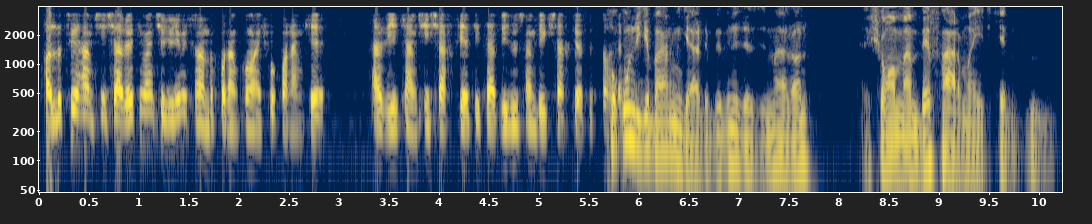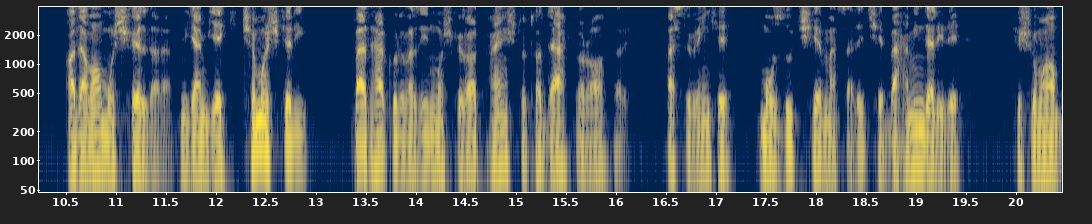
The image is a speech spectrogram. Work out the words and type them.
حالا توی همچین شرایطی من چجوری می‌تونم به خودم کمک بکنم که از یک همچین شخصیتی تبدیل بشم به یک شخصیت سالم؟ خب اون دیگه برمیگرده. ببینید عزیز من الان شما من بفرمایید که آدما مشکل دارن. میگم یک چه مشکلی؟ بعد هر کدوم از این مشکلات پنج تا تا ده تا راه داره. بسته به اینکه موضوع چیه مسئله چیه؟ به همین دلیله که شما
